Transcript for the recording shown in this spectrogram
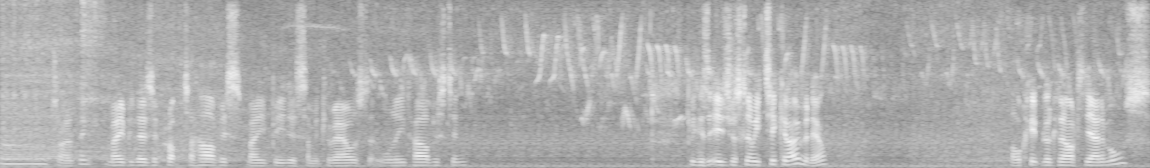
I'm trying to think. Maybe there's a crop to harvest. Maybe there's something of ours that will need harvesting. Because it is just going to be ticking over now. I'll keep looking after the animals.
